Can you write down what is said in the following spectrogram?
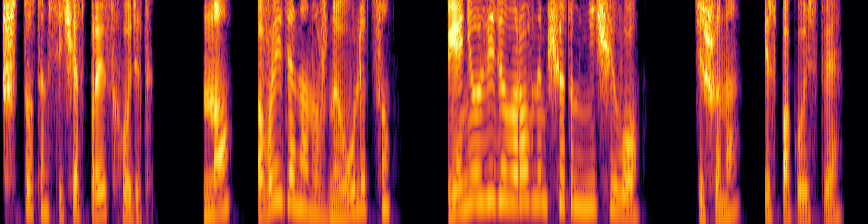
Что там сейчас происходит? Но Выйдя на нужную улицу, я не увидела ровным счетом ничего. Тишина и спокойствие.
